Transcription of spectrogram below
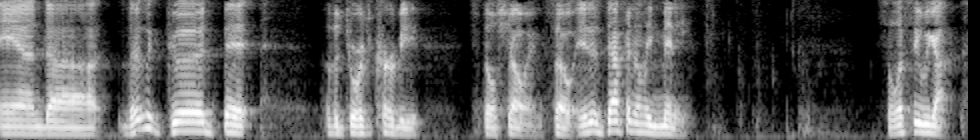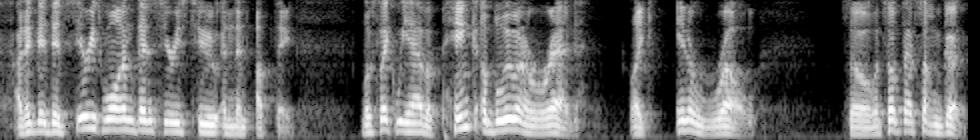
and uh, there's a good bit of the George Kirby still showing. So it is definitely mini. So let's see we got. I think they did Series 1, then Series 2, and then Update. Looks like we have a pink, a blue, and a red, like in a row. So let's hope that's something good.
